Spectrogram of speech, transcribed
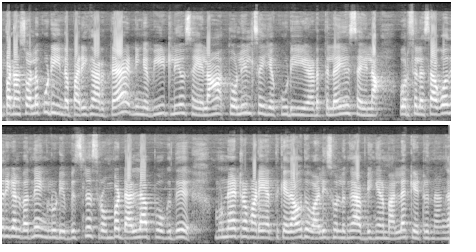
இப்போ நான் சொல்லக்கூடிய இந்த பரிகாரத்தை நீங்கள் வீட்லேயும் செய்யலாம் தொழில் செய்யக்கூடிய இடத்துலையும் செய்யலாம். ஒரு சில சகோதரிகள் வந்து எங்களுடைய பிஸ்னஸ் ரொம்ப டல்லாக போகுது முன்னேற்றம் அடையிறதுக்கு ஏதாவது வழி சொல்லுங்கள் அப்படிங்கிற மாதிரிலாம் கேட்டிருந்தாங்க.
